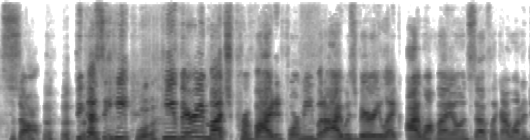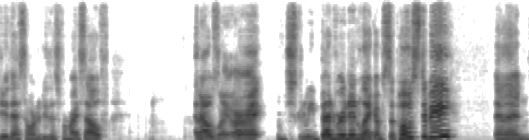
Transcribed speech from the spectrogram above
stop because he what? he very much provided for me but i was very like i want my own stuff like i want to do this i want to do this for myself and i was like all right i'm just gonna be bedridden like i'm supposed to be and then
